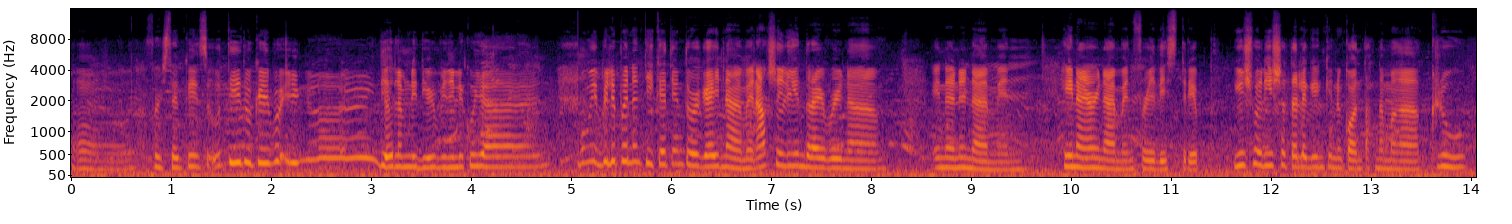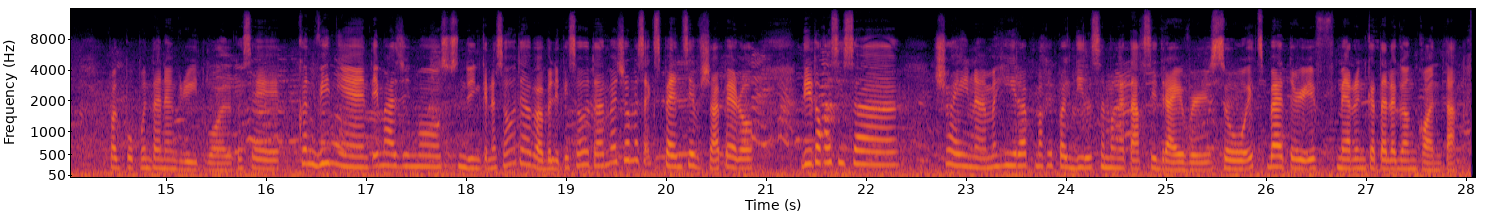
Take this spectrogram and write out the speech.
Oh, first time kayo sa Uti, huwag kayo maingay. Hindi alam ni Dear, binili ko yan. Bumibili pa ng ticket yung tour guide namin. Actually, yung driver na inano namin, hinire namin for this trip. Usually, siya talaga yung kinukontak ng mga crew pag pupunta ng Great Wall. Kasi convenient. Imagine mo, susunduin ka na sa hotel, babalik ka sa hotel. Medyo mas expensive siya. Pero dito kasi sa China, mahirap makipag-deal sa mga taxi drivers. So, it's better if meron ka talagang contact.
